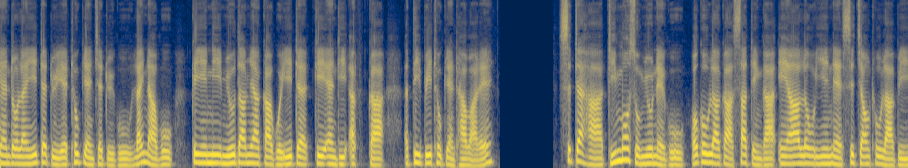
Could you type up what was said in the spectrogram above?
ကန်တော်လှန်ရေးတပ်တွေရဲ့ထုတ်ပြန်ချက်တွေကိုလိုက်နာဖို့ကရင်နီအမျိုးသားများကာကွယ်ရေးတပ် KNDF ကအတိပေးထုတ်ပြန်ထားပါတယ် စစ်တပ်ဟာဒီမော့ဆိုမျိုးနယ်ကိုဩဂုတ်လကစတင်ကအင်အားလုံးအင်းနဲ့စစ်ကြောင်းထိုးလာပြီး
